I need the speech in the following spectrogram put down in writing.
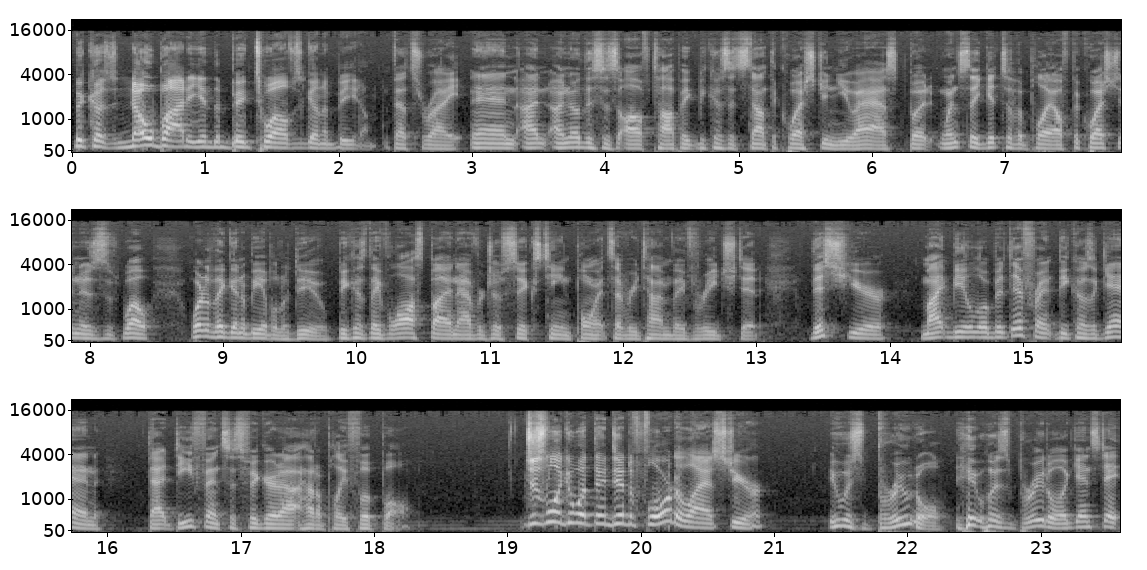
because nobody in the Big 12 is going to beat them. That's right. And I, I, know this is off topic because it's not the question you asked, but once they get to the playoff, the question is, well, what are they going to be able to do? Because they've lost by an average of 16 points every time they've reached it. This year might be a little bit different because, again, that defense has figured out how to play football. Just look at what they did to Florida last year. It was brutal. It was brutal against a,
